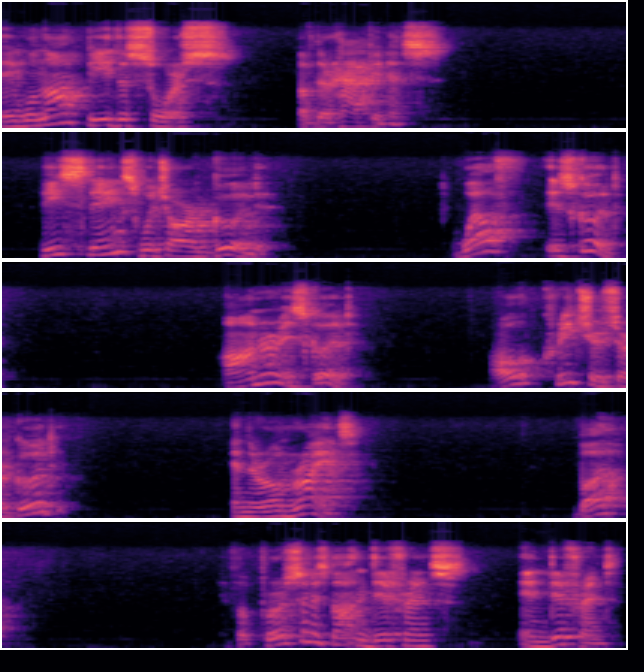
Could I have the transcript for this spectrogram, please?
they will not be the source of their happiness. These things which are good, wealth is good, honor is good, all creatures are good in their own right. But if a person is not indifferent, indifferent,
